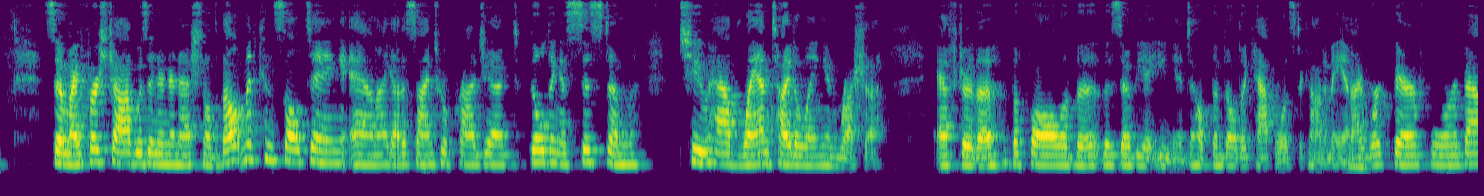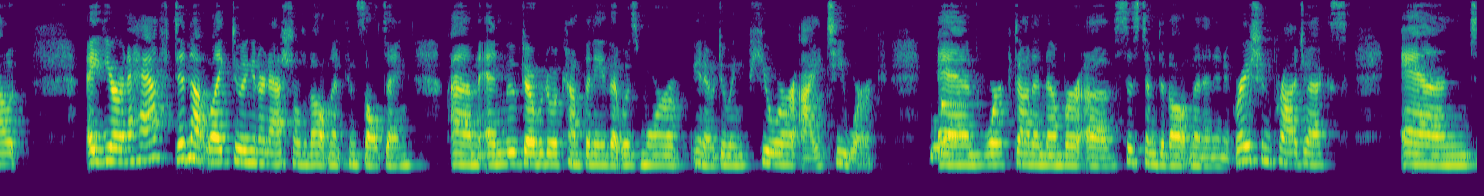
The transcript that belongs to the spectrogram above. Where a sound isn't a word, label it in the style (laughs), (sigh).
so my first job was in international development consulting, and I got assigned to a project building a system to have land titling in Russia after the, the fall of the, the Soviet Union to help them build a capitalist economy. And I mm. worked there for about a year and a half, did not like doing international development consulting, um, and moved over to a company that was more, you know, doing pure IT work and worked on a number of system development and integration projects and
